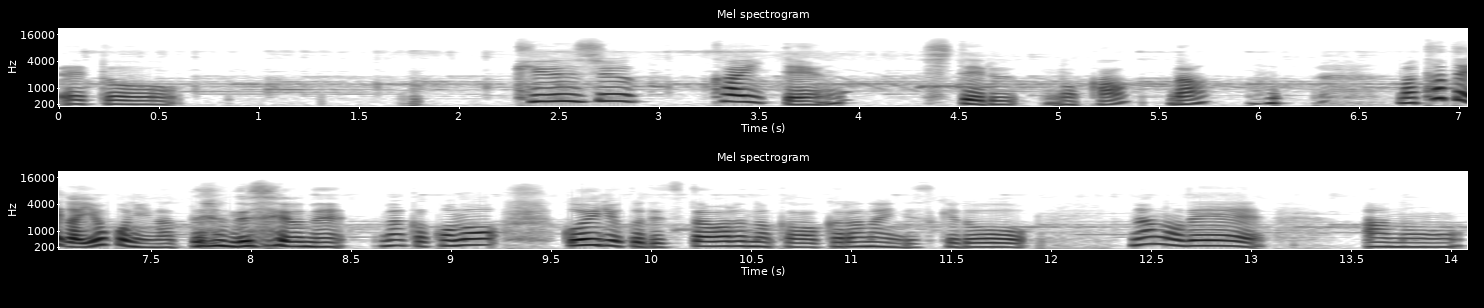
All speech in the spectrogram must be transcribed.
えっ、と90回転してるのか？な？まあ、縦が横になってるんですよねなんかこの語彙力で伝わるのかわからないんですけどなのであの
